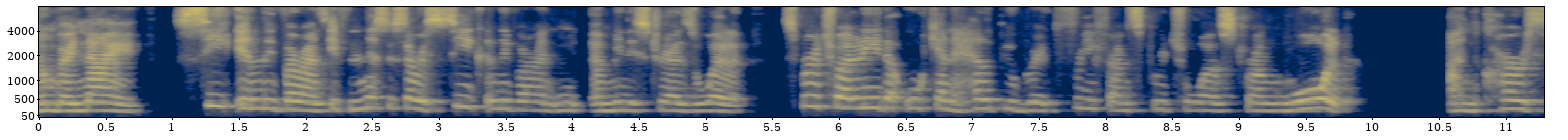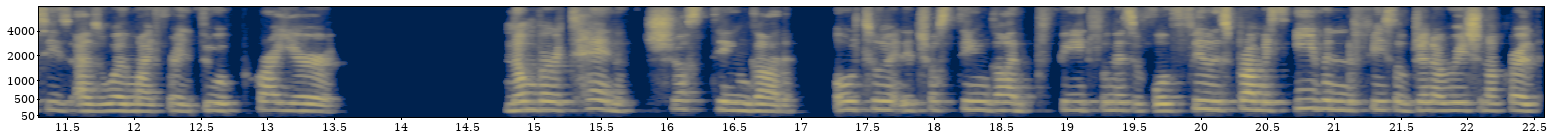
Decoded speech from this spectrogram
Number nine, seek deliverance. If necessary, seek a deliverance ministry as well. Spiritual leader who can help you break free from spiritual stronghold and curses as well, my friend, through prayer. Number 10, trusting God. Ultimately, trusting God, faithfulness to fulfill his promise, even in the face of generational curse.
